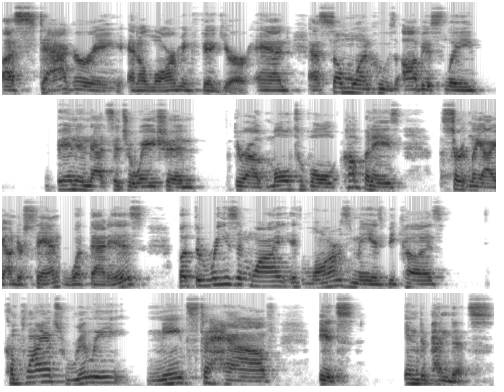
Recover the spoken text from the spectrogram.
a staggering and alarming figure. And as someone who's obviously been in that situation throughout multiple companies, certainly I understand what that is. But the reason why it alarms me is because compliance really needs to have its independence.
